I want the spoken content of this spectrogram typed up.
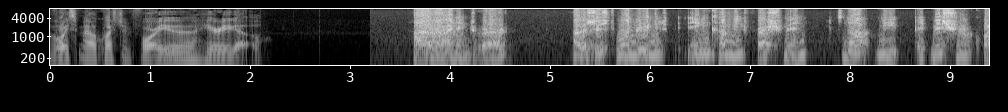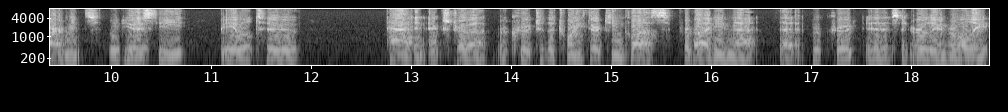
voicemail question for you. Here you go. Hi, Ryan and Gerard. I was just wondering if an incoming freshman does not meet admission requirements, would USC be able to add an extra recruit to the 2013 class, providing that that recruit is an early enrollee?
